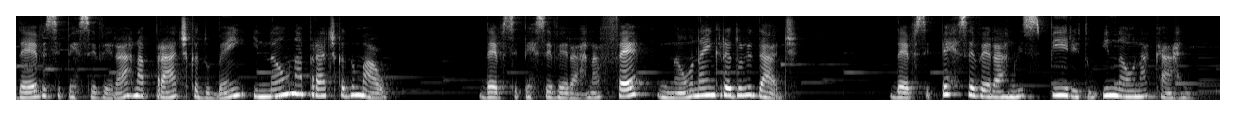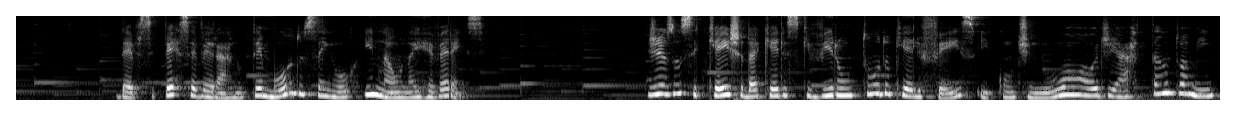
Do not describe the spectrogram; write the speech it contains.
Deve-se perseverar na prática do bem e não na prática do mal. Deve-se perseverar na fé e não na incredulidade. Deve-se perseverar no espírito e não na carne. Deve-se perseverar no temor do Senhor e não na irreverência. Jesus se queixa daqueles que viram tudo o que ele fez e continuam a odiar tanto a mim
